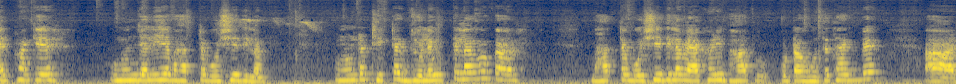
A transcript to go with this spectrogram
এর ফাঁকে উনুন জ্বালিয়ে ভাতটা বসিয়ে দিলাম। উনুনটা ঠিকঠাক জ্বলে উঠতে লাগুক আর ভাতটা বসিয়ে দিলাম। এক হাঁড়ি ভাত ওটা হতে থাকবে। আর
